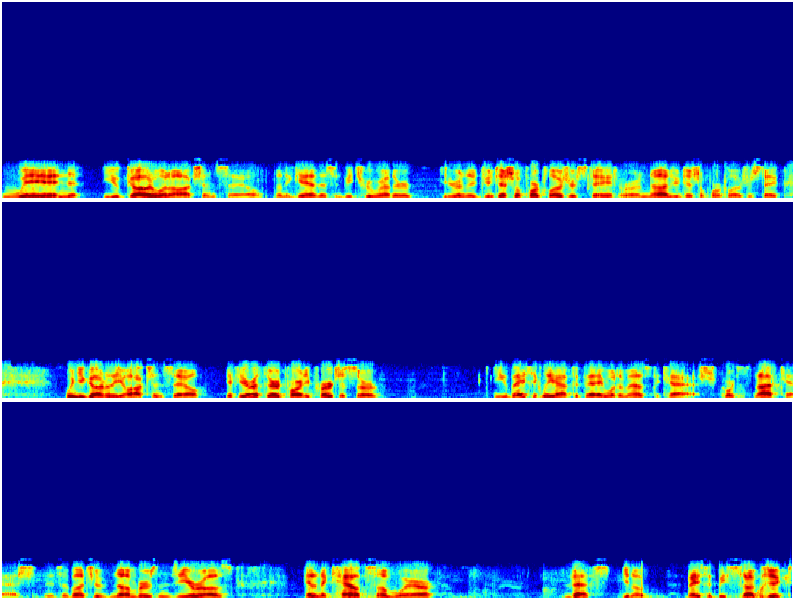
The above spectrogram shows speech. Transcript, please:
when you go to an auction sale, and again, this would be true whether you're in a judicial foreclosure state or a non judicial foreclosure state, when you go to the auction sale, if you're a third party purchaser, you basically have to pay what amounts to cash. Of course, it's not cash. It's a bunch of numbers and zeros in an account somewhere that's, you know, basically subject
